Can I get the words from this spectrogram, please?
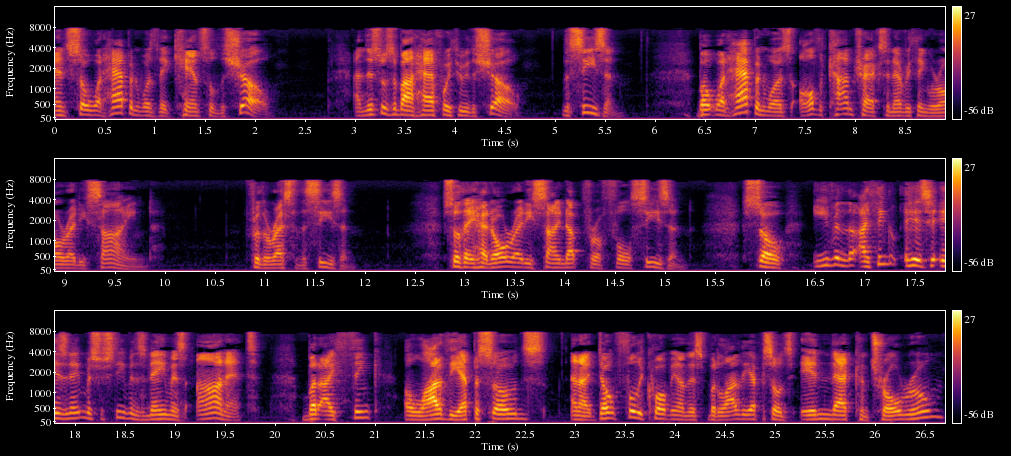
and so what happened was they canceled the show. And this was about halfway through the show, the season. But what happened was all the contracts and everything were already signed for the rest of the season. So they had already signed up for a full season. So even the, I think his his name Mr. Stevens' name is on it, but I think a lot of the episodes and I don't fully quote me on this, but a lot of the episodes in that control room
